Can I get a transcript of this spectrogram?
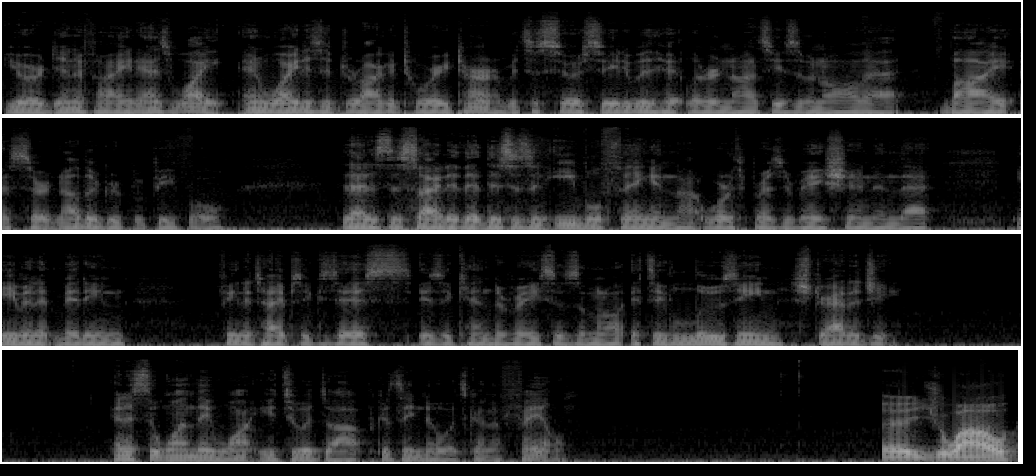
you're identifying as white. And white is a derogatory term. It's associated with Hitler and Nazism and all that by a certain other group of people that has decided that this is an evil thing and not worth preservation and that even admitting phenotypes exist is akin to racism and all. It's a losing strategy. And it's the one they want you to adopt because they know it's going to fail. uh, Joao,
